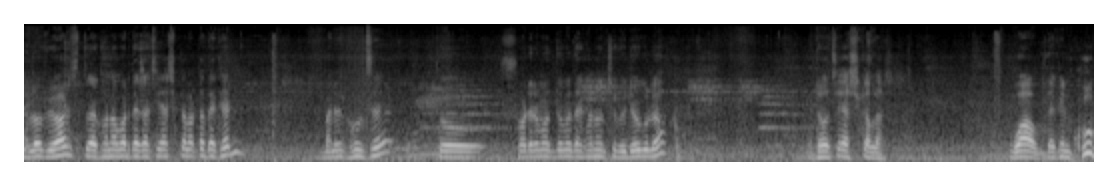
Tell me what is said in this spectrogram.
হ্যালো ভিউয়ার্স তো এখন আবার দেখাচ্ছি অ্যাশ কালারটা দেখেন। মানে খুলছে। তো শর্টের মাধ্যমে দেখানো হচ্ছে ভিডিওগুলো। এটা হচ্ছে অ্যাশ কালার ওয়াও দেখেন খুব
